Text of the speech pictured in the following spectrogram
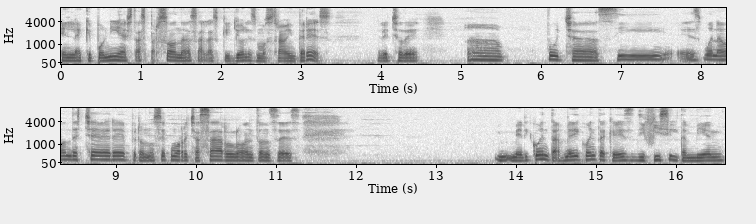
en la que ponía a estas personas a las que yo les mostraba interés. El hecho de, ah, pucha, sí, es buena onda, es chévere, pero no sé cómo rechazarlo, entonces me di cuenta, me di cuenta que es difícil también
